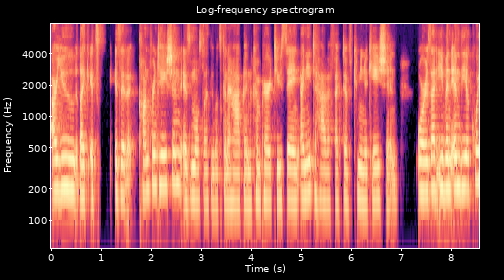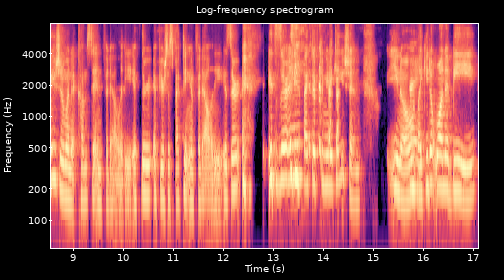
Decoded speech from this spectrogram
are you like it's is it a confrontation is most likely what's going to happen compared to saying i need to have effective communication or is that even in the equation when it comes to infidelity if there if you're suspecting infidelity is there is there any effective communication you know right. like you don't want to be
